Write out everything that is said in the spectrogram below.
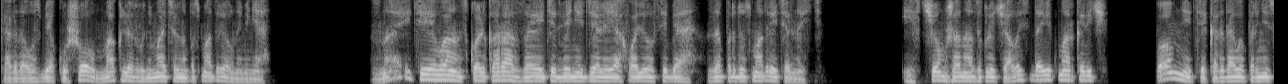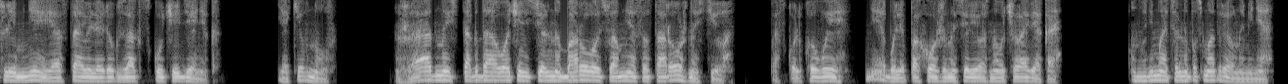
Когда узбек ушел, маклер внимательно посмотрел на меня. «Знаете, Иван, сколько раз за эти две недели я хвалил себя за предусмотрительность?» «И в чем же она заключалась, Давид Маркович? Помните, когда вы принесли мне и оставили рюкзак с кучей денег?» Я кивнул. «Жадность тогда очень сильно боролась во мне с осторожностью, поскольку вы не были похожи на серьезного человека». Он внимательно посмотрел на меня.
